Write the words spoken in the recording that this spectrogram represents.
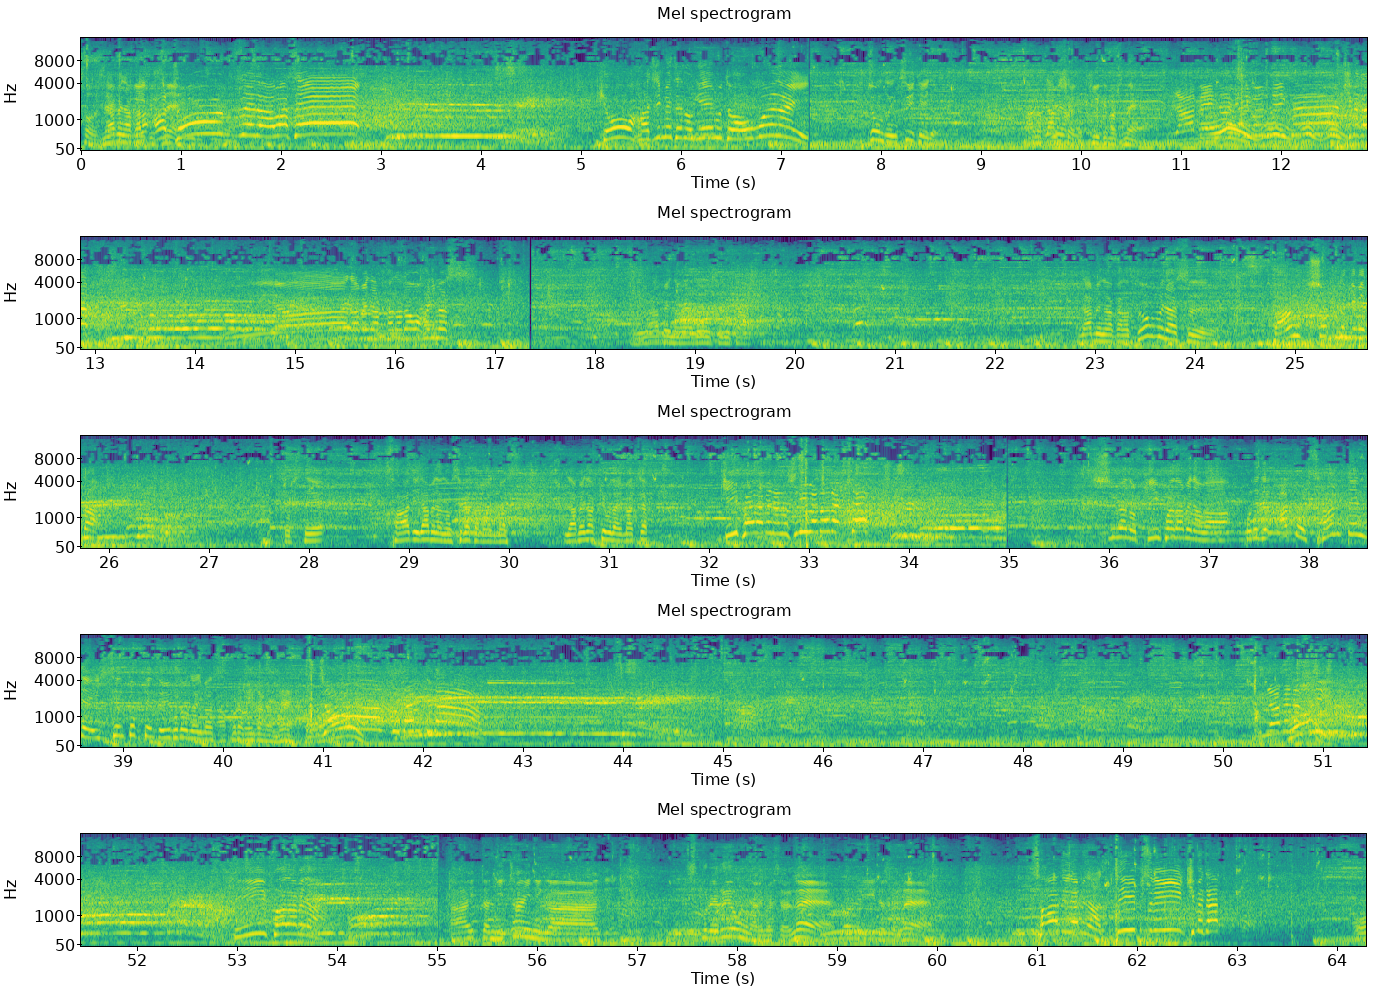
そうですね。ラベナから、ね。あジョーンズへの合わせ。今日初めてのゲームとは思えない。ジョーンズについている。あのプレッシャーが効いてますね。ラベナ自分でいく。決めた。いやーラベナ体を張ります。ラベナはどうするか。ラベナからドグラス。バンクショット決めた。そしてサーディ・ラベナの姿もあります。ラベナ兄弟マッチアップキーファー・ラベナのスリーはどうだ来た？滋賀のキーファー・ラベナはこれであと3点で1戦得点ということになります。これはいかないね。ジョーンズダンクだ！ラベナスリーキーファーラベナ。ああいった2対2が作れるようになりましたよね。これいいですよね。サーディラベナディープスリー決めた。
